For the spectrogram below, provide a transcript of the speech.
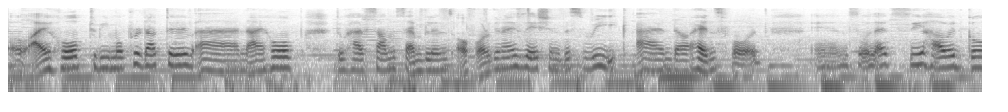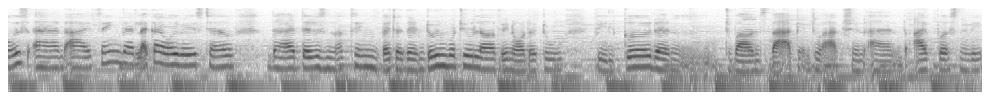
uh, I hope to be more productive and I hope to have some semblance of organization this week and uh, henceforth. And so let's see how it goes. And I think that, like I always tell, that there is nothing better than doing what you love in order to feel good and to bounce back into action. And I personally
